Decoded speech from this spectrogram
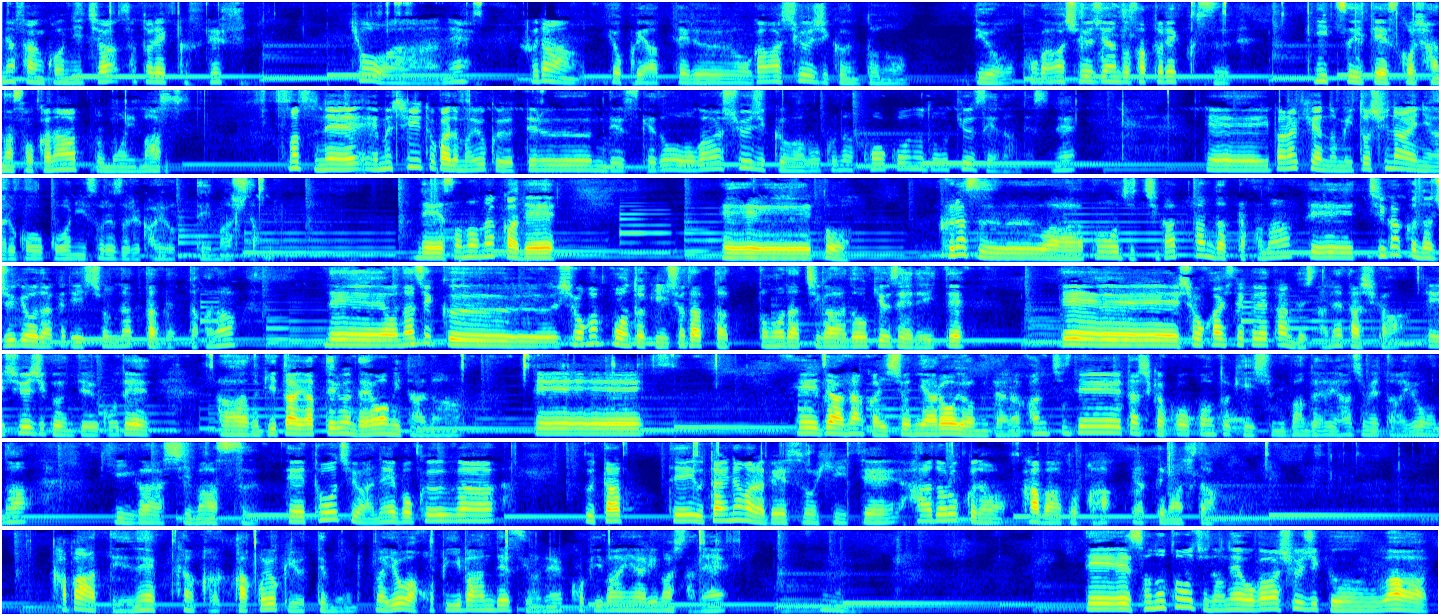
皆さんこんにちは、サトレックスです。今日はね、普段よくやってる小川修二くんとのデュオ、小川修二サトレックスについて少し話そうかなと思います。まずね、MC とかでもよく言ってるんですけど、小川修二くんは僕の高校の同級生なんですね。で、茨城県の水戸市内にある高校にそれぞれ通っていました。で、その中で、えーと、クラスは当時違ったんだったかな？で、地学の授業だけで一緒になったんだったかな？で、同じく小学校の時一緒だった友達が同級生でいて、で、紹介してくれたんでしたね、確か。で、修二君っていう子で、あの、ギターやってるんだよ、みたいな。で、えー、じゃあなんか一緒にやろうよ、みたいな感じで、確か高校の時一緒にバンドやり始めたような気がします。で、当時はね、僕が歌って、歌いながらベースを弾いて、ハードロックのカバーとかやってました。カバーってね、なんかかっこよく言っても、まあ、要はコピー版ですよね。コピー版やりましたね。うん。で、その当時のね、小川修二くんは、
